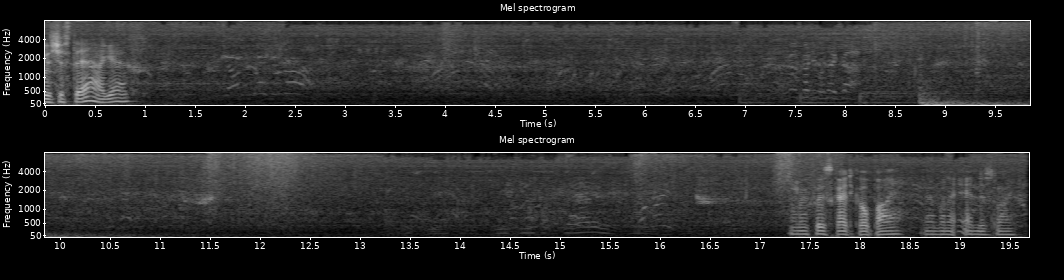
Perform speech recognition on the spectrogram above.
he was just there. I guess. I'm waiting for this guy to go by, and I'm gonna end his life.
